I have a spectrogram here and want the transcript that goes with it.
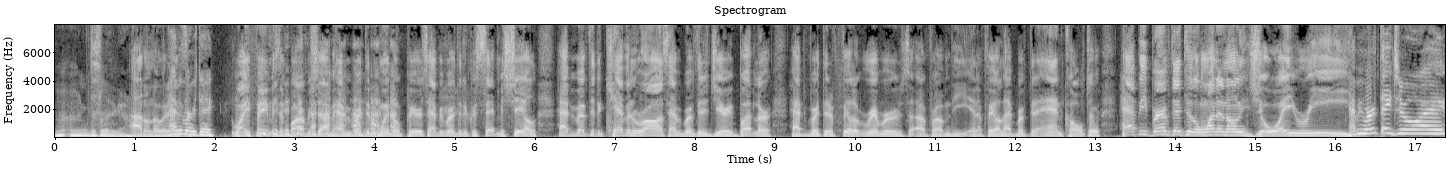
Mm-mm, just let it go. I don't know what it Happy birthday. White famous at barbershop. Happy birthday to Wendell Pierce. Happy birthday to Chrisette Michele. Happy birthday to Kevin Ross. Happy birthday to Jerry Butler. Happy birthday to Philip Rivers uh, from the NFL. Happy birthday to Ann Coulter. Happy birthday to the one and only Joy Reid. Happy birthday, Joy.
